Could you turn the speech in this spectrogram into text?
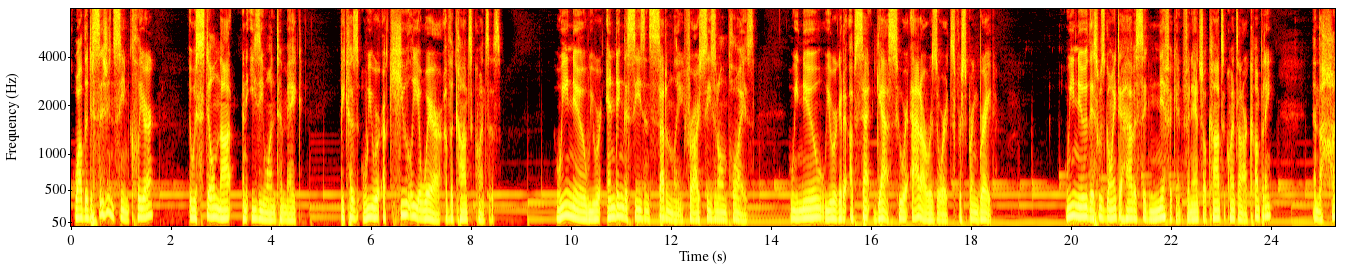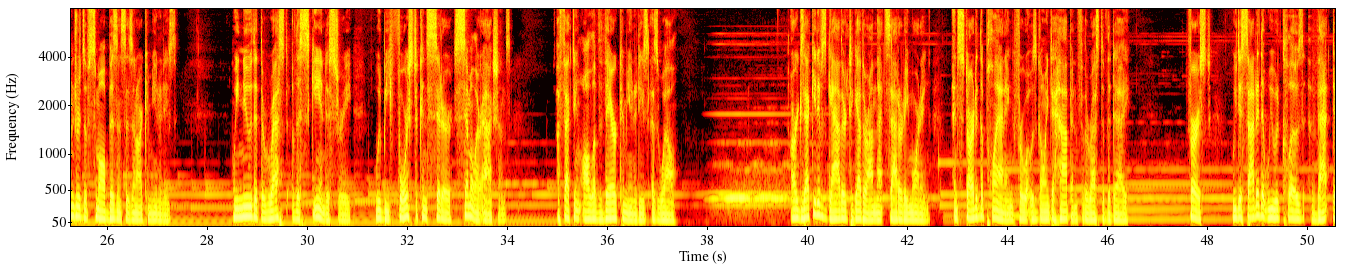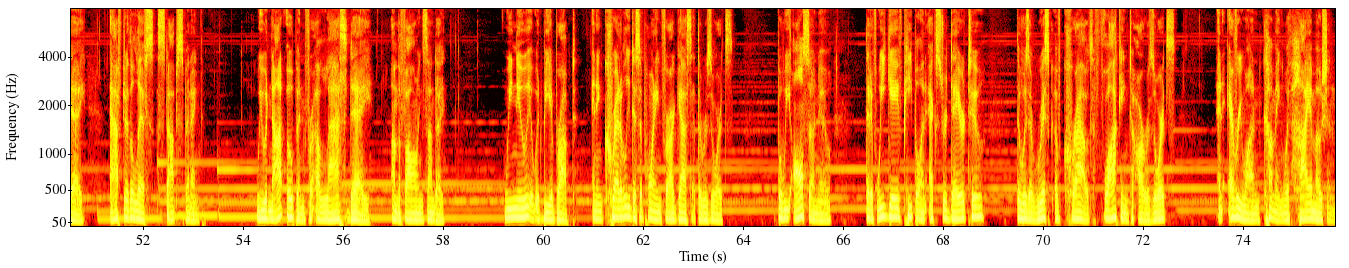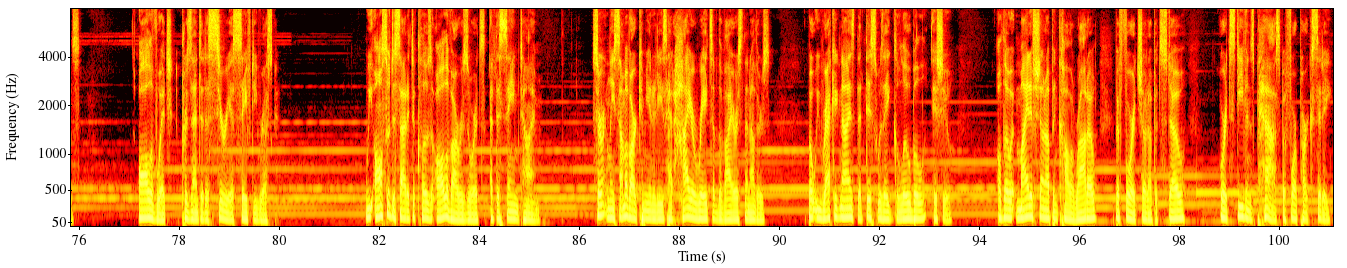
While the decision seemed clear, it was still not an easy one to make because we were acutely aware of the consequences. We knew we were ending the season suddenly for our seasonal employees. We knew we were going to upset guests who were at our resorts for spring break. We knew this was going to have a significant financial consequence on our company and the hundreds of small businesses in our communities we knew that the rest of the ski industry would be forced to consider similar actions, affecting all of their communities as well. Our executives gathered together on that Saturday morning and started the planning for what was going to happen for the rest of the day. First, we decided that we would close that day after the lifts stopped spinning. We would not open for a last day on the following Sunday. We knew it would be abrupt and incredibly disappointing for our guests at the resorts. But we also knew that if we gave people an extra day or two, there was a risk of crowds flocking to our resorts and everyone coming with high emotions, all of which presented a serious safety risk. We also decided to close all of our resorts at the same time. Certainly, some of our communities had higher rates of the virus than others, but we recognized that this was a global issue. Although it might have shown up in Colorado before it showed up at Stowe, or at Stevens Pass before Park City,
